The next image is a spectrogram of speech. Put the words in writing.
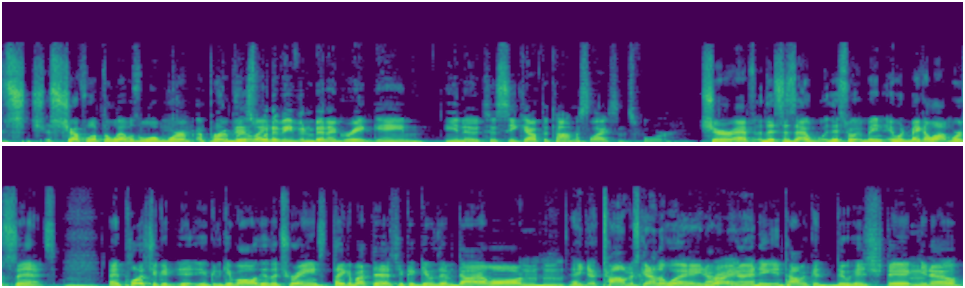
sh- shuffle up the levels a little more appropriately. This would have even been a great game, you know, to seek out the Thomas license for. Sure, this is uh, this. I mean, it would make a lot more sense. And plus, you could you could give all the other trains. Think about this: you could give them dialog Hey, uh, Thomas, get out of the way, Right. you know, and he and Thomas could do his shtick. You know,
